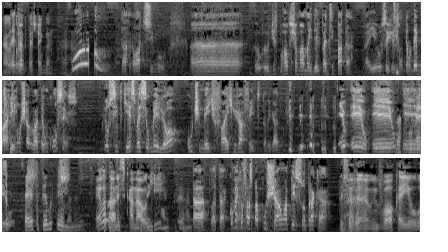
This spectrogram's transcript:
Ela Tá falou que tá chegando. Aham. Uh! Tá ótimo. Ah, eu, eu disse pro Robson chamar a mãe dele pra desempatar. Aí, ou seja, eles vão ter um debate e vão vai ter um consenso. Eu sinto que esse vai ser o melhor Ultimate Fighting já feito, tá ligado? eu, eu, eu, Já eu. começa certo pelo tema, né? Ela tá Claro, nesse canal aqui? Tá, ela tá. Como é que eu faço pra puxar uma pessoa pra cá? Deixa eu ver. Invoca aí o.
